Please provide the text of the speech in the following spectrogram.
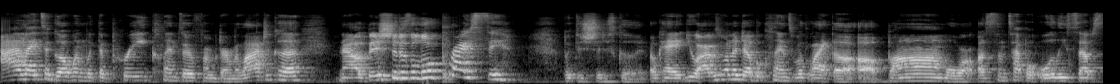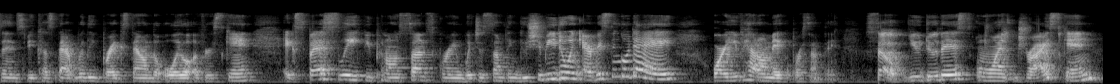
I like to go in with the pre-cleanser from Dermalogica. Now this shit is a little pricey, but this shit is good okay you always want to double cleanse with like a, a balm or a, some type of oily substance because that really breaks down the oil of your skin especially if you put on sunscreen which is something you should be doing every single day or you've had on makeup or something. So you do this on dry skin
